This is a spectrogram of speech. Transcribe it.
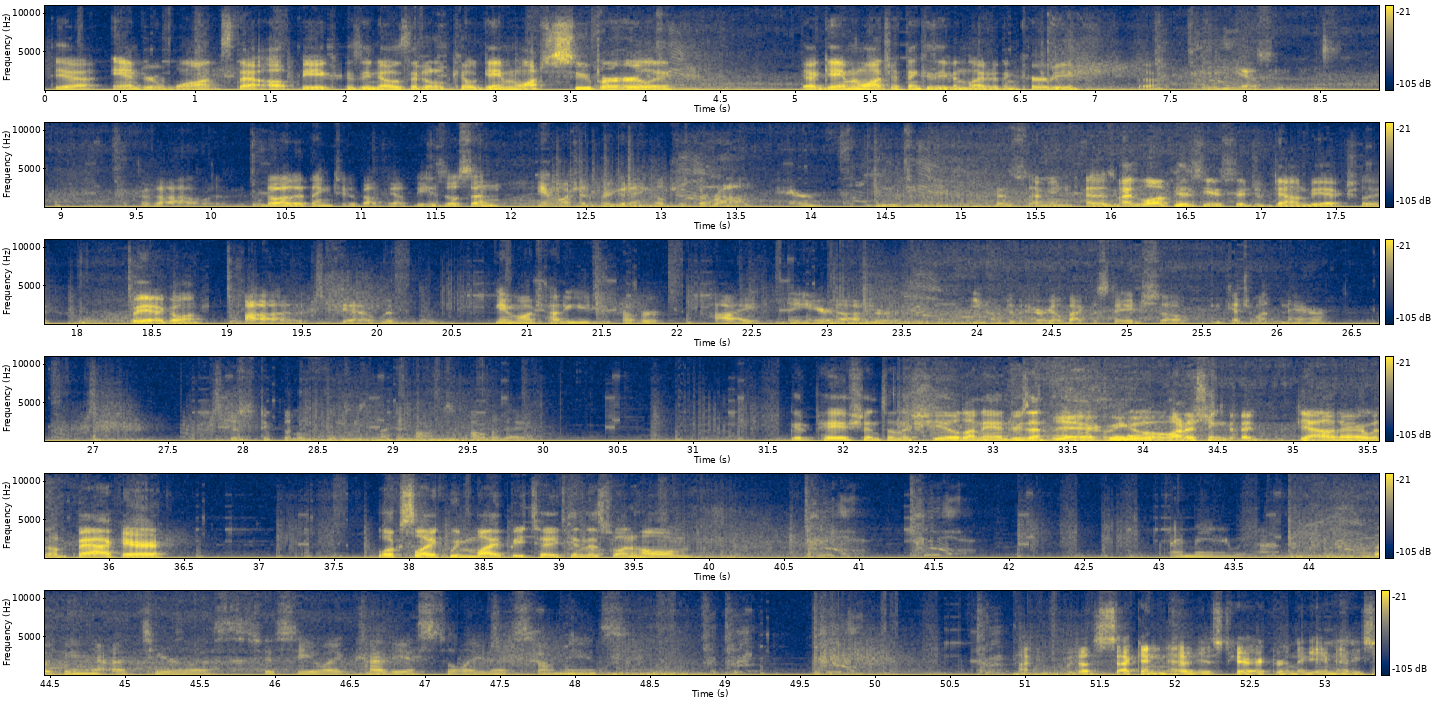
Yeah, Andrew wants that up B because he knows that it'll kill Game and Watch super early. Yeah, Game and Watch I think is even lighter than Kirby. So. Yes, he is. The, what is it? The other thing too about the up Bs, those send Game Watch at a pretty good angle just to run out in air. Because I mean, as I love his usage of down B actually. But yeah, go on. uh yeah with Game Watch, how do you usually cover high in the air dodge or you know do an aerial back to stage so you can catch them in air. Just stick little flitsies in the hitbox and call it a day. Good patience on the shield on Andrews. And There we go. Punishing the down air with a back air. Looks like we might be taking this one home. I may or may not be looking at a tier list to see like heaviest to lightest on these. I- With the second heaviest character in the game is.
